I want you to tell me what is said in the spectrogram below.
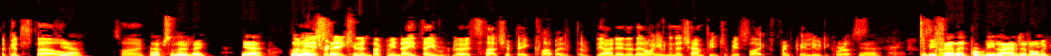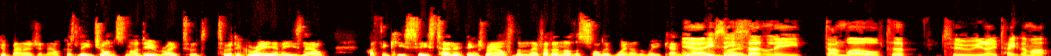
a good spell. Yeah, so absolutely. Yeah, I mean, it's ridiculous. Section... I mean, they they it's such a big club. The, the, idea that they're not even in the championship is like frankly ludicrous. Yeah. To be so. fair, they probably landed on a good manager now because Lee Johnson, I do rate to a, to a degree, and he's now. I think he's he's turning things around for them. They've had another solid win at the weekend. Yeah, he's, he's certainly done well to to you know take them up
